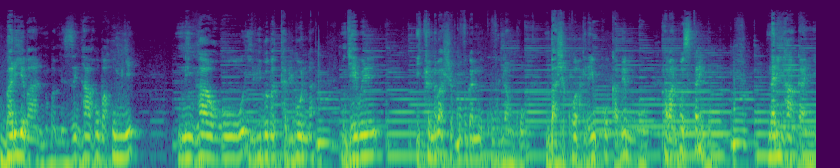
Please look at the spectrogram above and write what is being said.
bariya bantu bameze nk'aho bahumye ni nk'aho ibiba batabibona. Ngewe icyo nabasha kuvuga ni ukuvugira ngo mbashe kubabwira yuko kamemu abantu bose atari bo narihanganye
